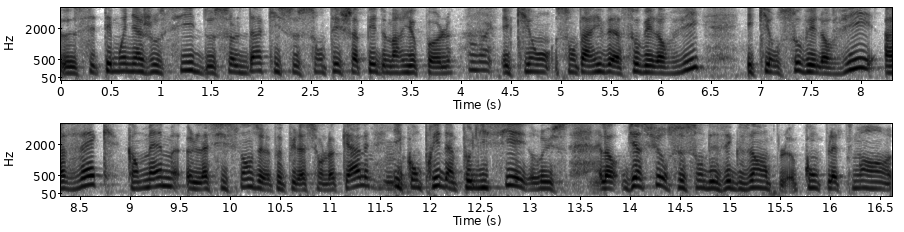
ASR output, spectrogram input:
euh, ces, témoignages aussi de soldats qui se sont échappés de Mariupol et qui ont, sont arrivés à sauver leur vie et qui ont sauvé leur vie avec quand même l'assistance de la population locale, mhm. y compris d'un policier russe. Alors bien sûr, ce sont des exemples complètement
